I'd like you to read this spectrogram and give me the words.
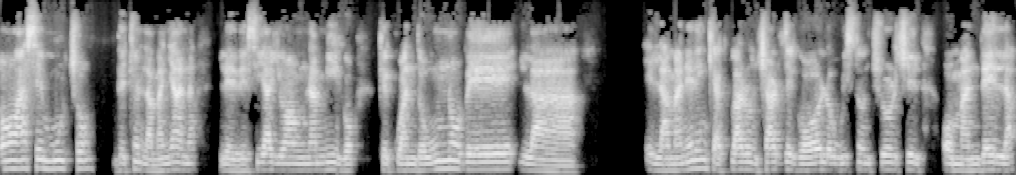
No hace mucho, de hecho en la mañana, le decía yo a un amigo que cuando uno ve la, la manera en que actuaron Charles de Gaulle o Winston Churchill o Mandela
